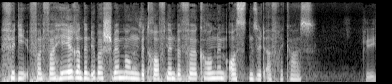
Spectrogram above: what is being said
für die von verheerenden Überschwemmungen betroffenen Bevölkerungen im Osten Südafrikas. E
